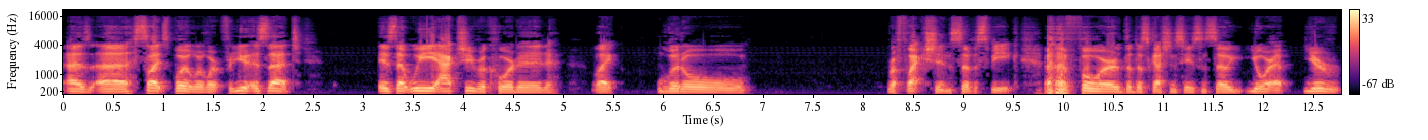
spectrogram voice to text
as a slight spoiler alert for you, is that is that we actually recorded like little reflections, so to speak, for the discussion season. So your your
